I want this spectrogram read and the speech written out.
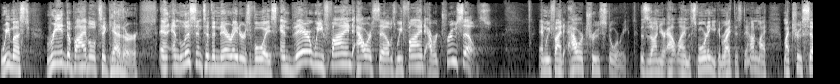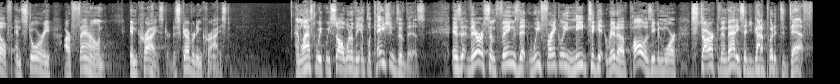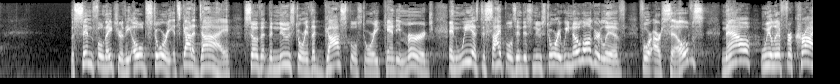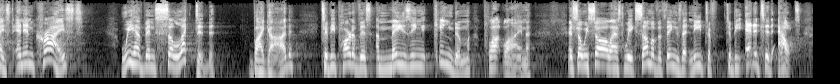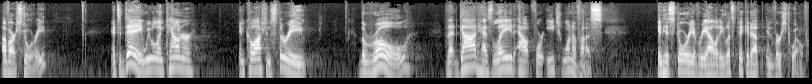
We must read the Bible together and, and listen to the narrator's voice. And there we find ourselves, we find our true selves, and we find our true story. This is on your outline this morning. You can write this down. My, my true self and story are found in Christ or discovered in Christ. And last week we saw one of the implications of this is that there are some things that we frankly need to get rid of. Paul is even more stark than that. He said, You got to put it to death. The sinful nature, the old story, it's got to die so that the new story, the gospel story, can emerge. And we, as disciples in this new story, we no longer live for ourselves. Now we live for Christ. And in Christ, we have been selected by God to be part of this amazing kingdom plotline. And so we saw last week some of the things that need to, to be edited out of our story. And today we will encounter in Colossians 3 the role that God has laid out for each one of us in his story of reality. Let's pick it up in verse 12.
